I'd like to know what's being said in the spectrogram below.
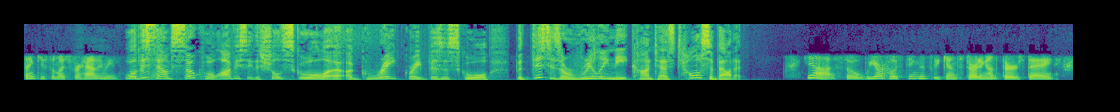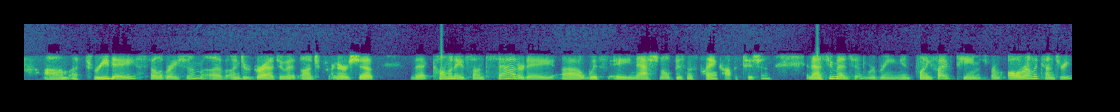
thank you so much for having me. Well, this sounds so cool. Obviously, the Schulze School, a, a great, great business school, but this is a really neat contest. Tell us about it. Yeah, so we are hosting this weekend starting on Thursday um, a three day celebration of undergraduate entrepreneurship that culminates on Saturday uh, with a national business plan competition. And as you mentioned, we're bringing in 25 teams from all around the country,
